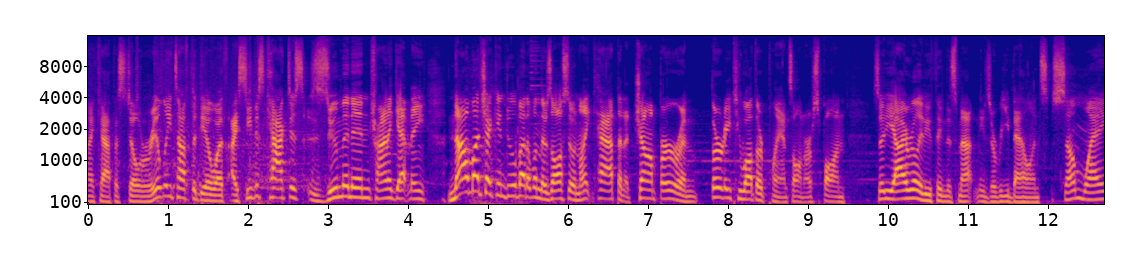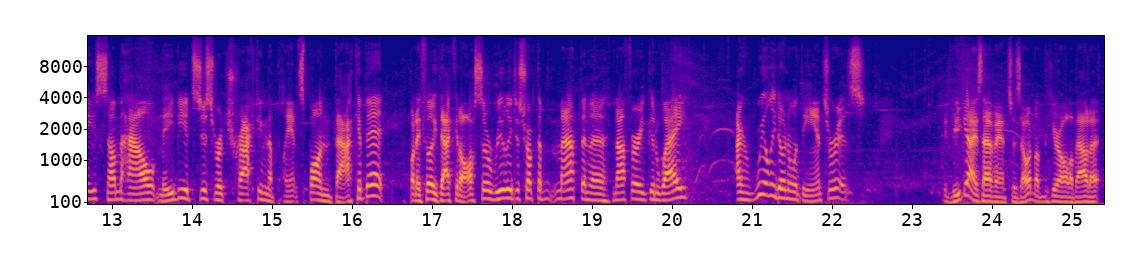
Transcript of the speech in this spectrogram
Nightcap is still really tough to deal with. I see this cactus zooming in, trying to get me. Not much I can do about it when there's also a Nightcap and a Chomper and 32 other plants on our spawn. So yeah, I really do think this map needs a rebalance. Some way, somehow, maybe it's just retracting the plant spawn back a bit, but I feel like that could also really disrupt the map in a not very good way. I really don't know what the answer is. If you guys have answers, I would love to hear all about it.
